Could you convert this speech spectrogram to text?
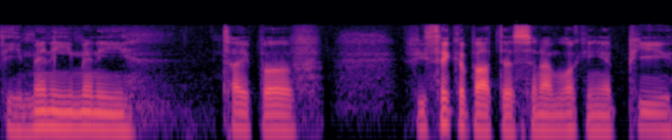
the many many type of if you think about this and I'm looking at P1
